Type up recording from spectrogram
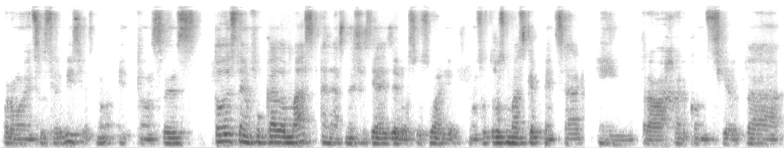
promueven sus servicios, ¿no? Entonces, todo está enfocado más a las necesidades de los usuarios. Nosotros más que pensar en trabajar con cierta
